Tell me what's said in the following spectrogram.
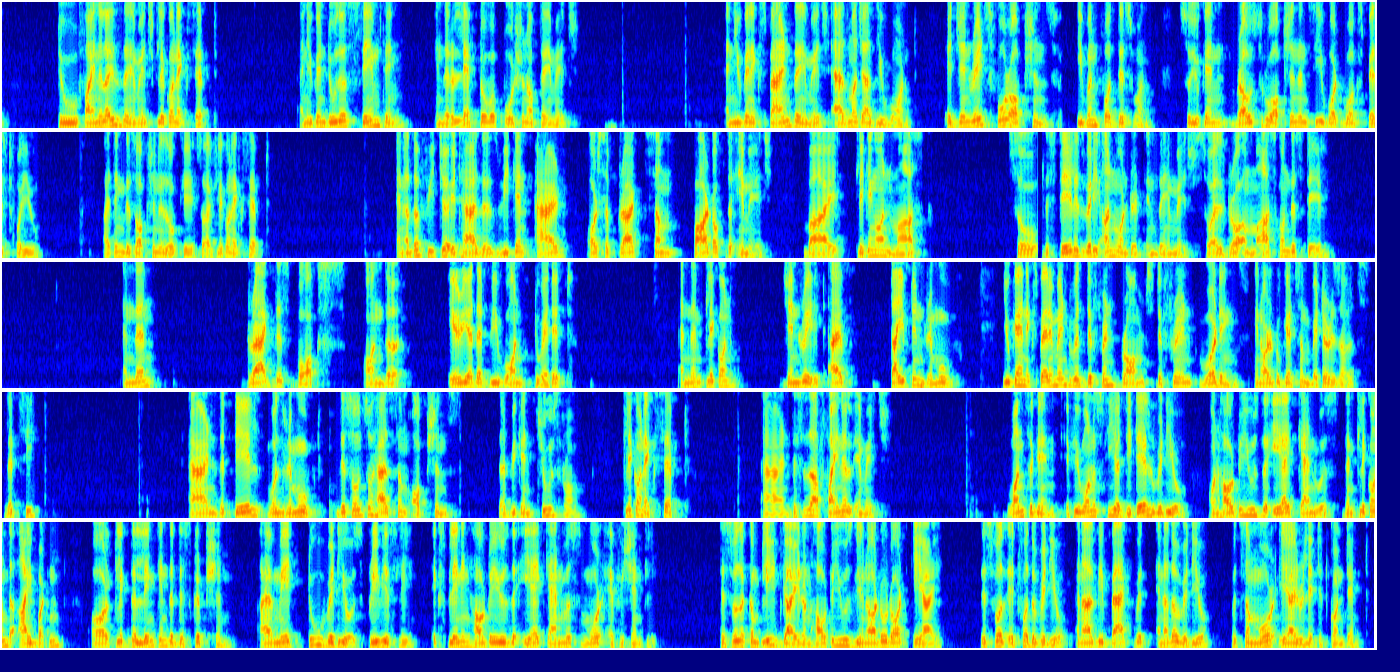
To finalize the image, click on accept and you can do the same thing in the leftover portion of the image and you can expand the image as much as you want. It generates four options even for this one. So you can browse through options and see what works best for you. I think this option is okay. So I'll click on accept. Another feature it has is we can add or subtract some part of the image by clicking on mask. So this tail is very unwanted in the image. So I'll draw a mask on this tail and then drag this box on the area that we want to edit and then click on generate. I've typed in remove. You can experiment with different prompts, different wordings in order to get some better results. Let's see. And the tail was removed. This also has some options that we can choose from. Click on accept and this is our final image. Once again, if you want to see a detailed video on how to use the AI canvas, then click on the I button or click the link in the description. I have made two videos previously explaining how to use the AI canvas more efficiently. This was a complete guide on how to use Leonardo.ai. This was it for the video and I'll be back with another video with some more AI related content.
